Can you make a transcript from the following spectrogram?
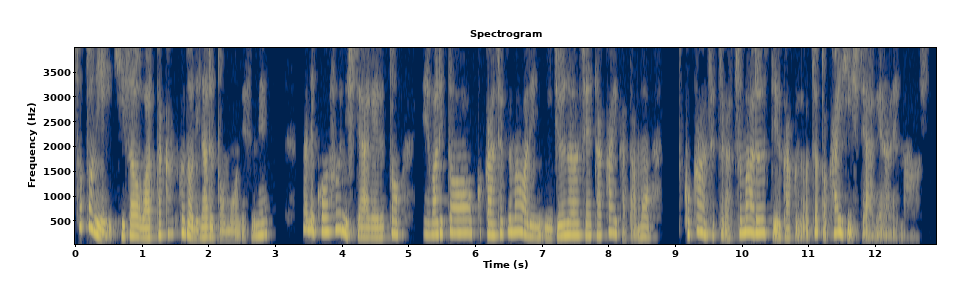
外に膝を割った角度になると思うんですね。なのでこういう風にしてあげると、え割と股関節周りに柔軟性高い方も股関節が詰まるっていう角度をちょっと回避してあげられます。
